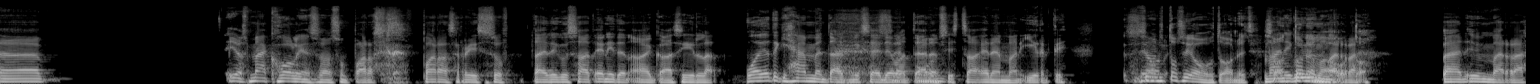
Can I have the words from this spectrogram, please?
öö, jos Mac Hollins on sun paras, paras rissu, tai niin kun saat eniten aikaa sillä, mua jotenkin hämmentää, että miksei Se Devante Adamsista saa enemmän irti. Se, se on, on tosi outoa nyt. Mä se on niinku todella outoa. Mä en ymmärrä,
